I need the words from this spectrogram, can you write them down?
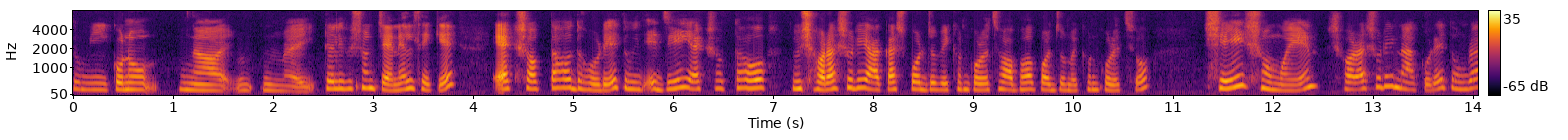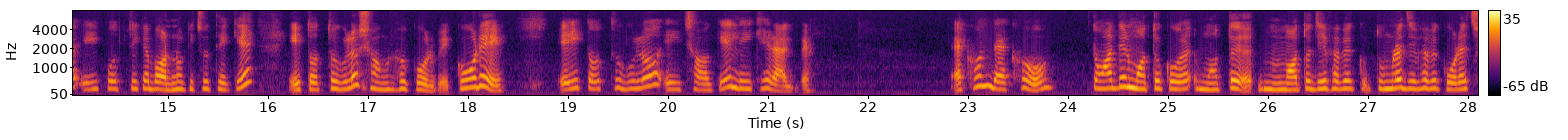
তুমি কোনো টেলিভিশন চ্যানেল থেকে এক সপ্তাহ ধরে তুমি যেই এক সপ্তাহ তুমি সরাসরি আকাশ পর্যবেক্ষণ করেছ, আবহাওয়া পর্যবেক্ষণ করেছ সেই সময়ে সরাসরি না করে তোমরা এই পত্রিকা বা অন্য কিছু থেকে এই তথ্যগুলো সংগ্রহ করবে, করে এই তথ্যগুলো এই ছকে লিখে রাখবে। এখন দেখো, তোমাদের মতো মতো মতো যেভাবে তোমরা যেভাবে করেছ,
